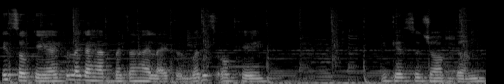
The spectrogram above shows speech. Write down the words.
it's okay. I feel like I have better highlighters, but it's okay. It gets the job done.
